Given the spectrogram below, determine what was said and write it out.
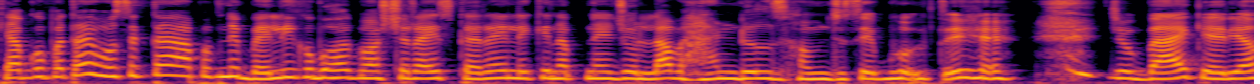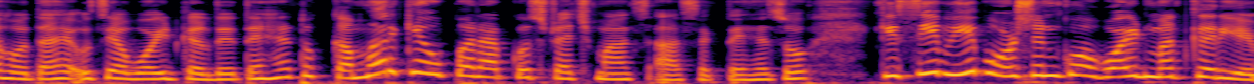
कि आपको पता है? हो सकता है आप अपने बेली को बहुत मॉइस्चराइज कर रहे हैं लेकिन अपने जो लव हैंडल्स हम जिसे बोलते हैं जो बैक एरिया होता है उसे अवॉइड कर देते हैं। तो कमर के ऊपर आपको स्ट्रेच मार्क्स आ सकते हैं। सो so, किसी भी पोर्शन को अवॉइड मत करिए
